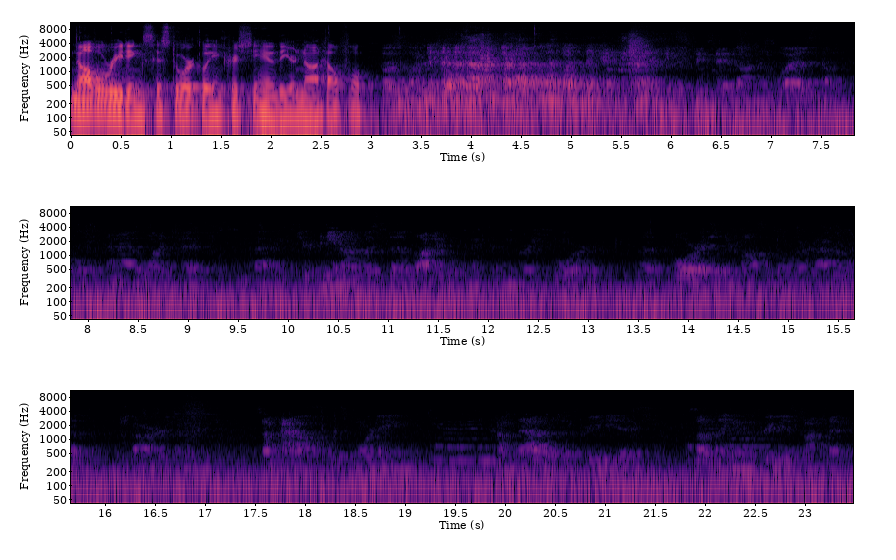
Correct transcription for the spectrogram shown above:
Novel readings historically in Christianity are not helpful. But one thing, one thing I he was fixated on that was helpful, and I wanted to, uh, get your opinion on was the logical connective in verse four. The for it is impossible, or however the guard, and somehow this warning comes out of the previous, something in the previous context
